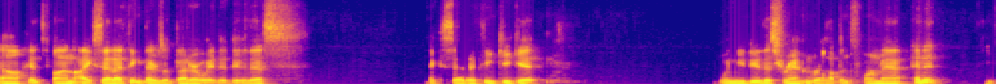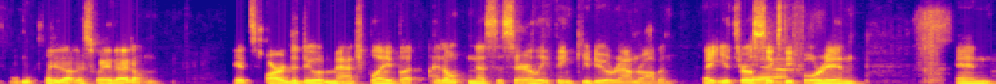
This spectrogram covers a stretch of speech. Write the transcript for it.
No, it's fun. Like I said, I think there's a better way to do this. Like I said, I think you get when you do this round robin format, and it, it plays out this way. That I don't. It's hard to do a match play, but I don't necessarily think you do a round robin. Right? You throw yeah. 64 in and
